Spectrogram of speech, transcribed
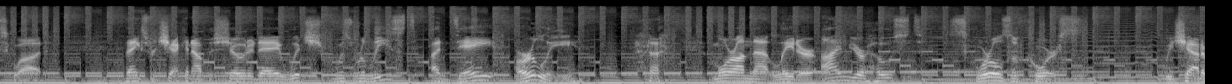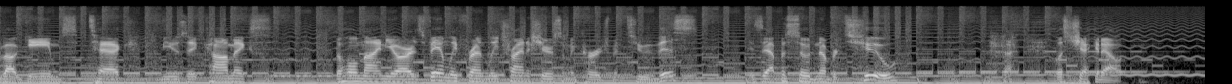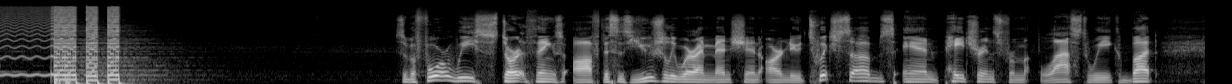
Squad. Thanks for checking out the show today, which was released a day early. More on that later. I'm your host, Skwirls, of course. We chat about games, tech, music, comics, the whole nine yards, family friendly, trying to share some encouragement too. This is episode number two. Let's check it out. So, before we start things off, this is usually where I mention our new Twitch subs and patrons from last week, but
